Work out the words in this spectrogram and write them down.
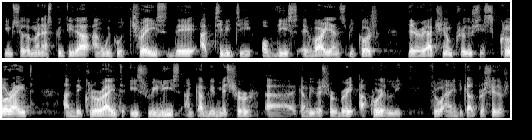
in Pseudomonas putida, and we could trace the activity of these uh, variants because the reaction produces chloride, and the chloride is released and can be measured, uh, can be measured very accurately through analytical procedures.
